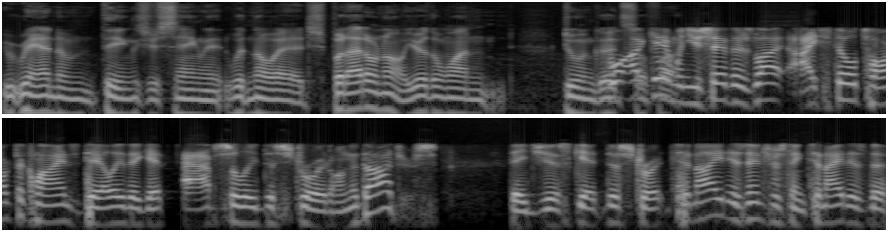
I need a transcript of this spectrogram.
random things you're saying that with no edge. But I don't know. You're the one doing good well, so again, far. when you say there's lot, I still talk to clients daily. They get absolutely destroyed on the Dodgers. They just get destroyed. Tonight is interesting. Tonight is the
